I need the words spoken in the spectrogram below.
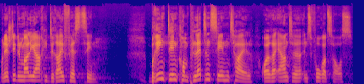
Und er steht in Malachi 3, Vers 10. Bringt den kompletten zehnten Teil eurer Ernte ins Vorratshaus,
